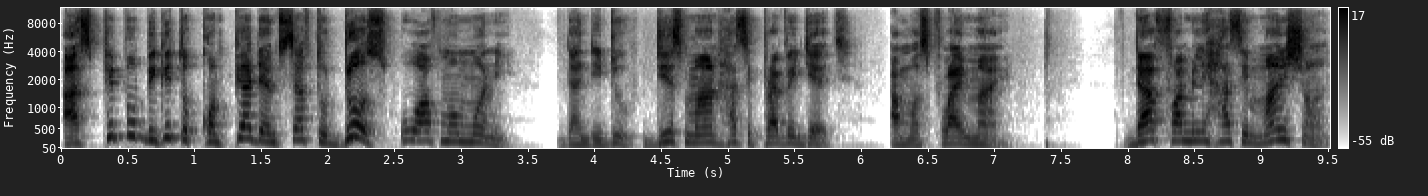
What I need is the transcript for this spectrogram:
as people begin to compare themselves to those who have more money than they do. This man has a private jet. I must fly mine. That family has a mansion.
